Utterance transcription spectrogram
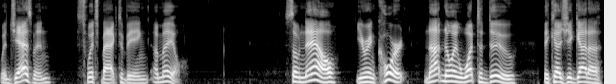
when Jasmine switched back to being a male. So now you're in court not knowing what to do because you got a,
